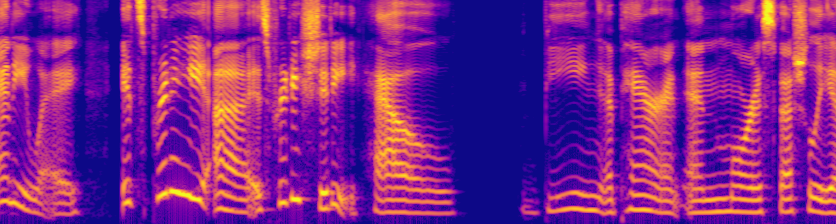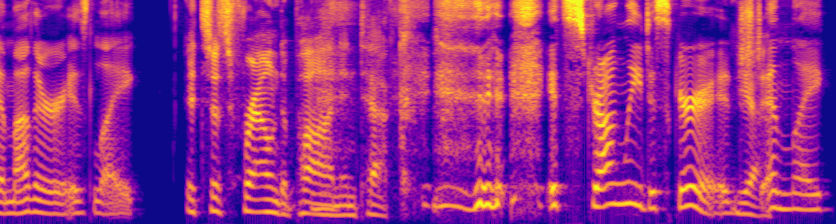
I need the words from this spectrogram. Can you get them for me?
Anyway, it's pretty uh it's pretty shitty how being a parent and more especially a mother is like It's just frowned upon in tech. it's strongly discouraged Yeah. and like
